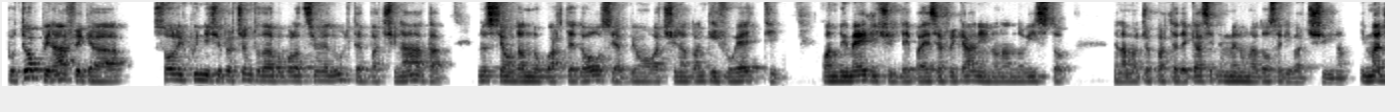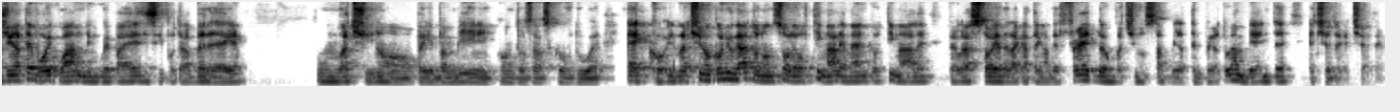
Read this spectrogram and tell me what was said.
Purtroppo in Africa solo il 15% della popolazione adulta è vaccinata, noi stiamo dando quarte dosi, abbiamo vaccinato anche i furetti, quando i medici dei paesi africani non hanno visto nella maggior parte dei casi nemmeno una dose di vaccino. Immaginate voi quando in quei paesi si potrà vedere un vaccino per i bambini contro SARS-CoV-2. Ecco, il vaccino coniugato non solo è ottimale, ma è anche ottimale per la storia della catena del freddo, è un vaccino stabile a temperatura ambiente, eccetera, eccetera.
